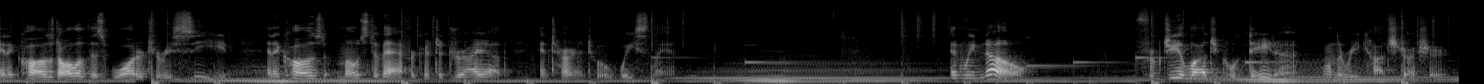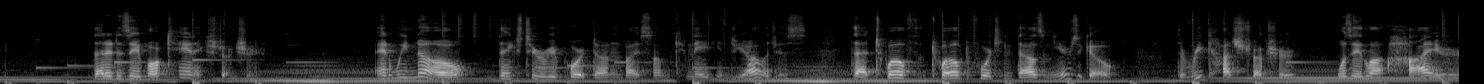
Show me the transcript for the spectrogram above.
and it caused all of this water to recede and it caused most of Africa to dry up and turn into a wasteland. And we know from geological data on the Richat structure that it is a volcanic structure. And we know, thanks to a report done by some Canadian geologists, that 12, 12 to 14,000 years ago, the Richat structure was a lot higher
